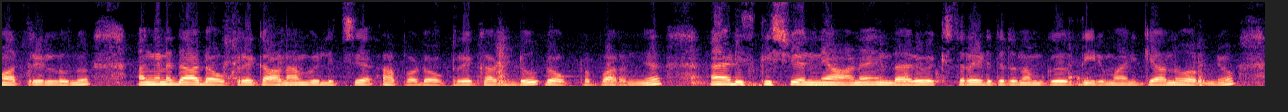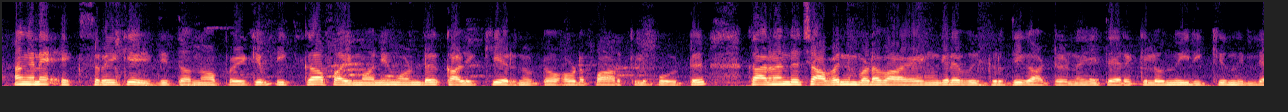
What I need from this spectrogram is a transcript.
മാത്രമേ ഉള്ളൂ അങ്ങനെ ഇതാ ഡോക്ടറെ കാണാൻ വിളിച്ച്. അപ്പോൾ ഡോക്ടറെ കണ്ടു. ഡോക്ടർ പറഞ്ഞ് ഡിസ്ക് ഇഷ്യൂ തന്നെയാണ്. എന്തായാലും എക്സ്റേ എടുത്തിട്ട് നമുക്ക് തീരുമാനിക്കാമെന്ന് പറഞ്ഞു. അങ്ങനെ എക്സ്റേക്ക് എഴുതി തന്നു. അപ്പോഴേക്കും ഇക്ക ഫൈമോനെയും കൊണ്ട് കളിക്കുകയായിരുന്നു കേട്ടോ അവിടെ പാർക്കിൽ പോയിട്ട്. കാരണം എന്താ വെച്ചാൽ അവൻ ഇവിടെ ഭയങ്കര വികൃതി കാട്ടുകയാണ്. ഈ തിരക്കിലൊന്നും ഇരിക്കുന്നില്ല.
